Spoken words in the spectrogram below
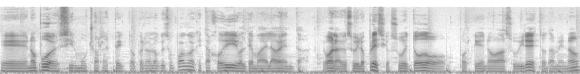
eh, no puedo decir mucho al respecto, pero lo que supongo es que está jodido el tema de la venta. Y bueno, hay que subir los precios, sube todo, ¿por qué no va a subir esto también, no?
